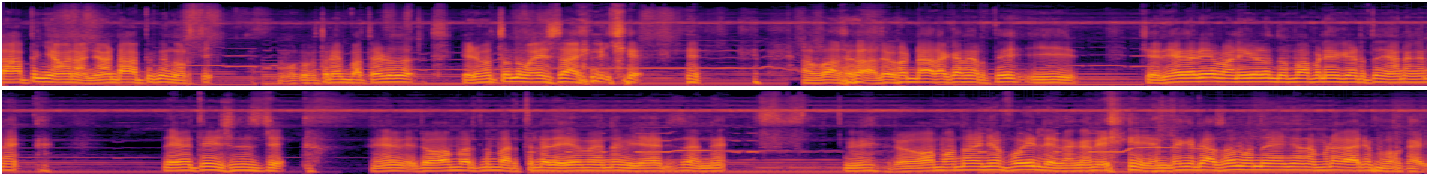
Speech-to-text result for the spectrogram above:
ടാപ്പിങ് അവനാണ്. ഞാൻ ടാപ്പിങ് നിർത്തി. നമുക്ക് ഇത്രയും പത്തെഴുപത് എഴുപത്തൊന്ന് വയസ്സായി എനിക്ക്. അപ്പോൾ അത് അതുകൊണ്ട് അതൊക്കെ നിർത്തി. ഈ ചെറിയ ചെറിയ പണികളും തുമ്പാപ്പണിയൊക്കെ എടുത്ത് ഞാനങ്ങനെ ദൈവത്തെ വിശ്വസിച്ച് രോഗം വരുത്തും വരത്തില്ല ദൈവമെന്ന് വിചാരിച്ച് തന്നെ രോഗം വന്നു കഴിഞ്ഞാൽ പോയില്ലേ? അങ്ങനെ എന്തെങ്കിലും അസുഖം വന്നു കഴിഞ്ഞാൽ നമ്മുടെ കാര്യം പോക്കായി.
